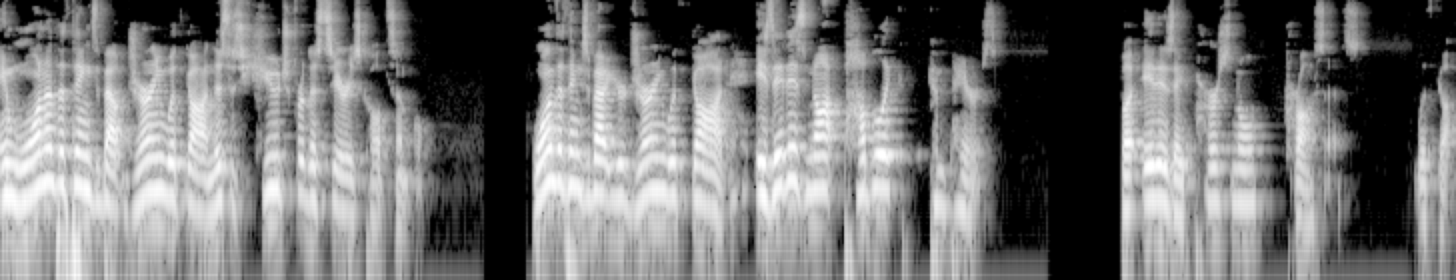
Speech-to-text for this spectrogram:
And one of the things about journey with God, and this is huge for this series called Simple. One of the things about your journey with God is it is not public comparison, but it is a personal process with God.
